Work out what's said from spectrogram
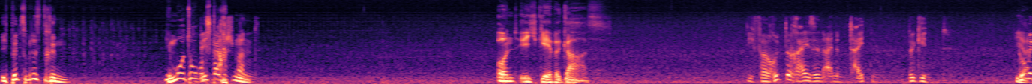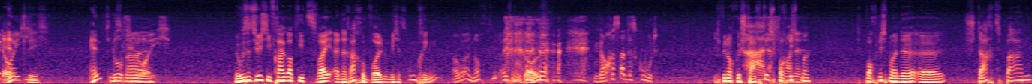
Ich bin zumindest drin. Die Motoren bin gespannt. Und ich gebe Gas. Die verrückte Reise in einem Titan beginnt. Nur ja, mit endlich. euch. Endlich Nur mal. für euch. Da muss natürlich die Frage, ob die zwei eine Rache wollen und mich jetzt umbringen. Aber noch sieht alles gut aus. noch ist alles gut. Ich bin auch gestartet. Ah, ich brauche nicht mal, ich brauch nicht mal eine äh, Startbahn.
